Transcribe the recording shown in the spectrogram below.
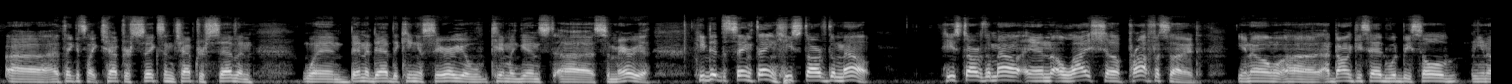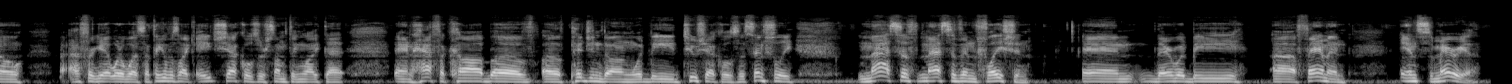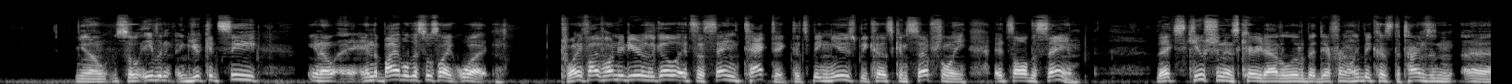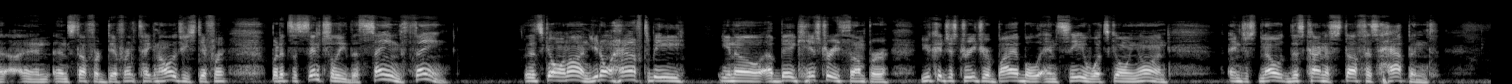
Uh, I think it's like chapter six and chapter seven, when Benhadad, the king of Syria, came against uh, Samaria, he did the same thing. He starved them out he starved them out, and Elisha prophesied. You know, uh, a donkey's head would be sold, you know, I forget what it was. I think it was like eight shekels or something like that. And half a cob of, of pigeon dung would be two shekels. Essentially, massive, massive inflation. And there would be uh, famine in Samaria. You know, so even you could see, you know, in the Bible, this was like what, 2,500 years ago, it's the same tactic that's being used because conceptually it's all the same. The execution is carried out a little bit differently because the times and, uh, and, and stuff are different, technology is different, but it's essentially the same thing that's going on. You don't have to be, you know, a big history thumper. You could just read your Bible and see what's going on and just know this kind of stuff has happened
